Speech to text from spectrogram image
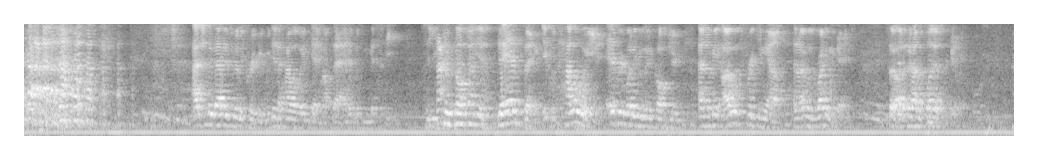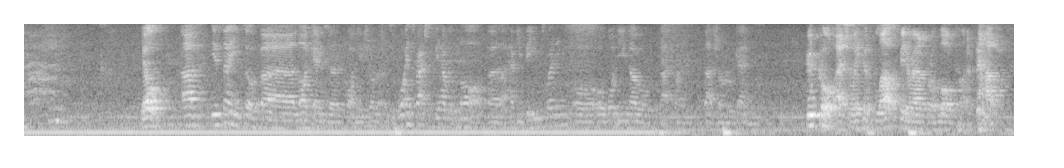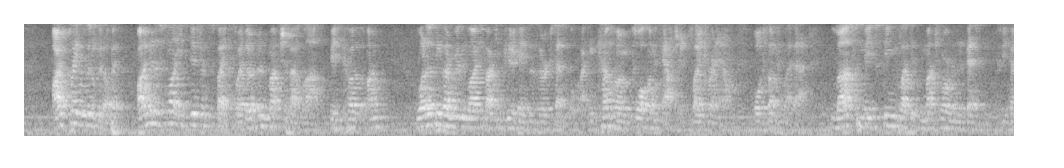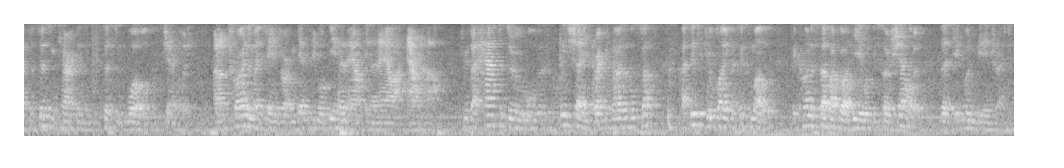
Actually, that is really creepy. We did a Halloween game up there, and it was misty. So you could not see a damn thing. It was Halloween. Everybody was in costume. And I mean, I was freaking out, and I was running the games. So I don't know how the players were feeling. Yo. Um, you're saying sort of uh, live games are quite new genre. So what interactions do you have with LARP? Uh, like, have you been to any, or, or what do you know of that kind of that genre of games? Good call, actually, because LARP's been around for a long time. Um, I've played a little bit of it. I'm in a slightly different space, so I don't know much about LARP because I'm. One of the things I really like about computer games is they're accessible. I can come home, flop on the couch, and play for an hour or something like that. LARP to me seems like it's much more of an investment because you have persistent characters and persistent worlds generally. And I'm trying to make games where I can get people in and out in an hour, hour and a half. Because I have to do all this cliche, recognizable stuff. I think if you're playing for six months, the kind of stuff I've got here would be so shallow that it wouldn't be interesting.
